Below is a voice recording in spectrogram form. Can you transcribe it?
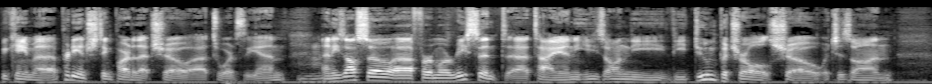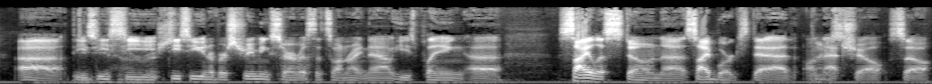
became a pretty interesting part of that show uh, towards the end. And he's also uh, for a more recent uh, tie-in, he's on the the Doom Patrol show, which is on uh, the DC DC Universe. Universe, streaming service that's on right now. He's playing uh, Silas Stone, uh, Cyborg's dad, on Nice. that show. So.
